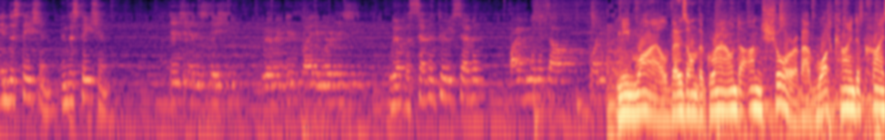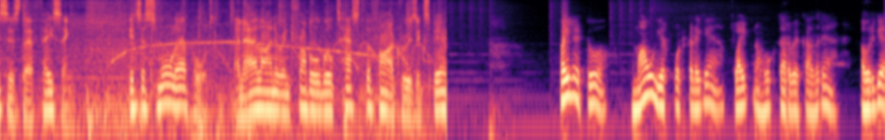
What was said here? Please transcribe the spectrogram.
In the station, in the station, Attention in the station. We have an in-flight emergency. we have a 737, five minutes out, 20 Meanwhile, those on the ground are unsure about what kind of crisis they're facing. It's a small airport. An airliner in trouble will test the fire crew's experience. Pilot ಮಾವು ಏರ್ಪೋರ್ಟ್ ಕಡೆಗೆ ಫ್ಲೈಟ್ನ ಹೋಗ್ತಾ ಇರಬೇಕಾದ್ರೆ ಅವರಿಗೆ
